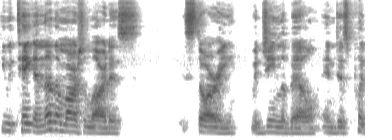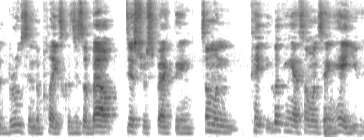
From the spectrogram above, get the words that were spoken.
he would take another martial artist story with Gene LeBell and just put Bruce into place because it's about disrespecting someone, taking looking at someone saying, "Hey, you,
